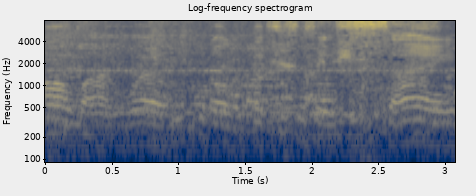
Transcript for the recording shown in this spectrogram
Oh my word, look at all of this. This is insane.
